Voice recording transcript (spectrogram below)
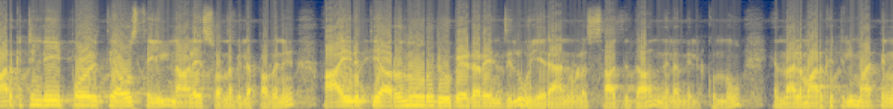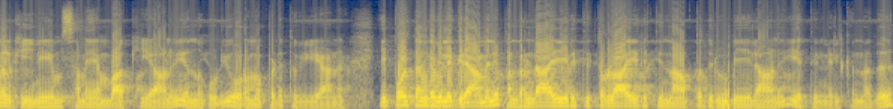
മാർക്കറ്റിന്റെ ഇപ്പോഴത്തെ അവസ്ഥയിൽ നാളെ സ്വർണവില പവന് ആയിരത്തി അറുന്നൂറ് രൂപയുടെ റേഞ്ചിൽ ഉയരാനുള്ള സാധ്യത നിലനിൽക്കുന്നു. എന്നാൽ മാർക്കറ്റിൽ മാറ്റങ്ങൾക്ക് ഇനിയും സമയം ബാക്കിയാണ് എന്നുകൂടി ഓർമ്മപ്പെടുത്തുകയാണ്. ഇപ്പോൾ തങ്കവില ഗ്രാമിന് പന്ത്രണ്ടായിരത്തി തൊള്ളായിരത്തി നാൽപ്പത് രൂപയിലാണ് എത്തി നിൽക്കുന്നത്.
